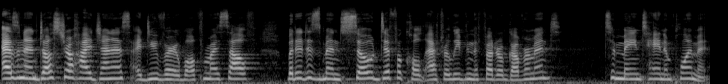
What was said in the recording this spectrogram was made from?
As an industrial hygienist, I do very well for myself, but it has been so difficult after leaving the federal government to maintain employment.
